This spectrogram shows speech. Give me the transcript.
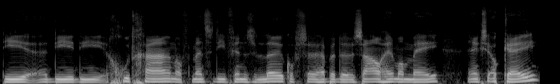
die, eh, die, die goed gaan, of mensen die vinden ze leuk, of ze hebben de zaal helemaal mee. En ik zeg, oké,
